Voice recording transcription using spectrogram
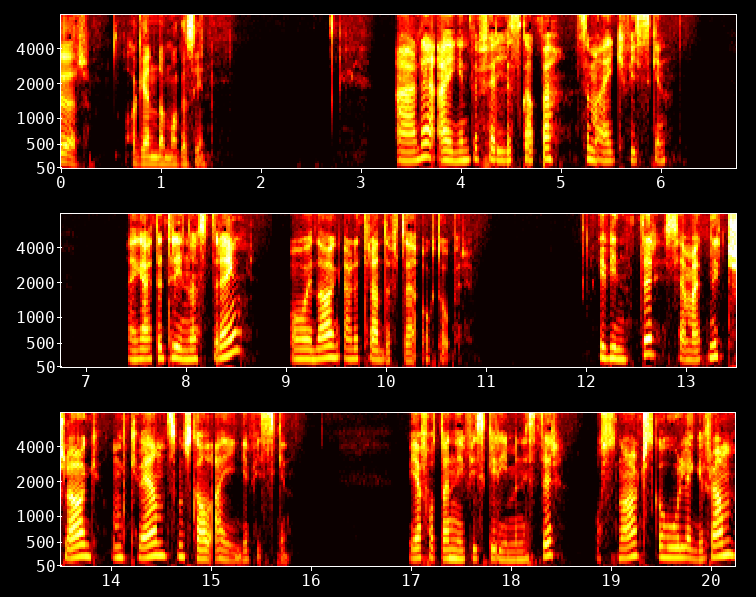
før Agenda Magasin. Er det egentlig fellesskapet som eier fisken? Jeg heter Trine Østreng, og i dag er det 30. oktober. I vinter kommer et nytt slag om hvem som skal eie fisken. Vi har fått en ny fiskeriminister, og snart skal hun legge fram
